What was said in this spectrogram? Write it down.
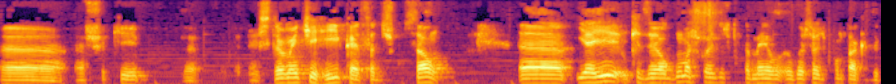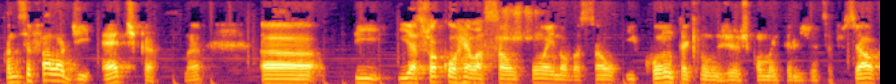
Uh, acho que né, é extremamente rica essa discussão. Uh, e aí, quer dizer, algumas coisas que também eu, eu gostaria de pontuar. Quer dizer, quando você fala de ética, né, uh, e, a sua correlação com a inovação e com tecnologias como a inteligência artificial,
